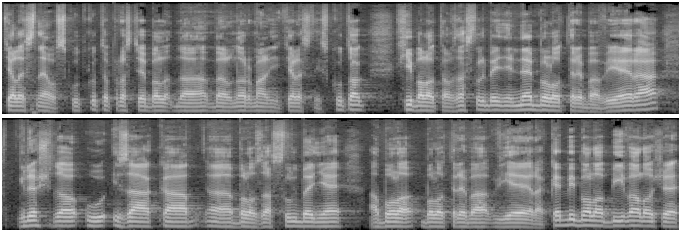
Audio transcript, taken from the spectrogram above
tělesného skutku. To prostě byl, byl normální tělesný skutok. Chýbalo tam zaslúbení, nebylo třeba věra, kdežto u Izáka eh, bylo zaslúbenie a bylo, bylo třeba věra. Keby bylo bývalo, že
